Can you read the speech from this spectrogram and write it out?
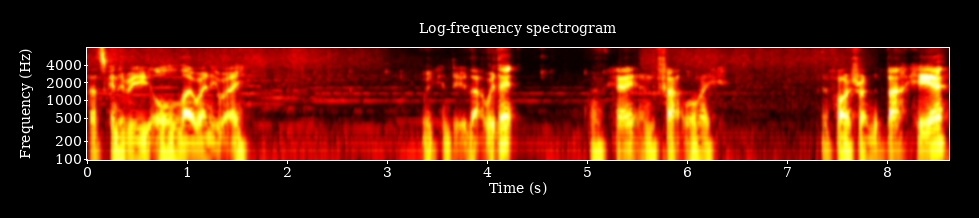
That's going to be all low anyway. We can do that with it. Okay, and in fact we'll make the forest around the back here.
